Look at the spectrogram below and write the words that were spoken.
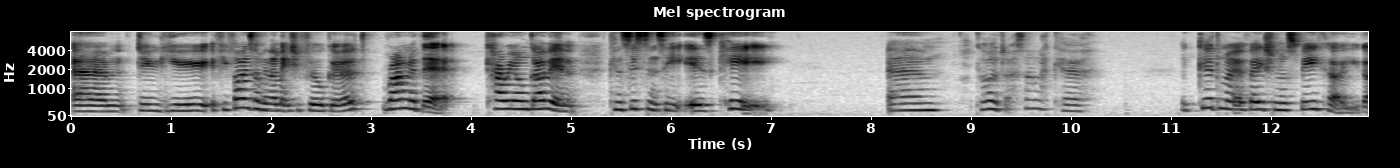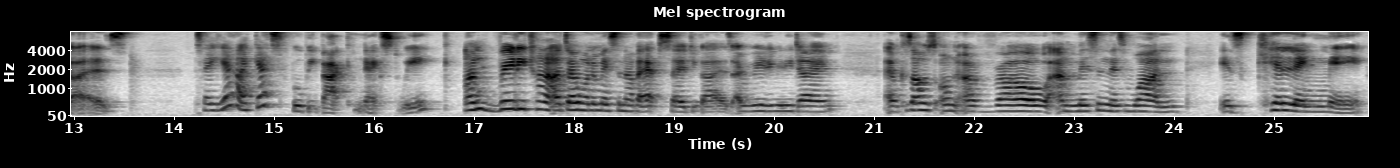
Um, do you, if you find something that makes you feel good, run with it. Carry on going. Consistency is key. Um, God, I sound like a a good motivational speaker, you guys. So yeah, I guess we'll be back next week. I'm really trying to, I don't want to miss another episode, you guys. I really, really don't. Because um, I was on a roll and missing this one is killing me.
